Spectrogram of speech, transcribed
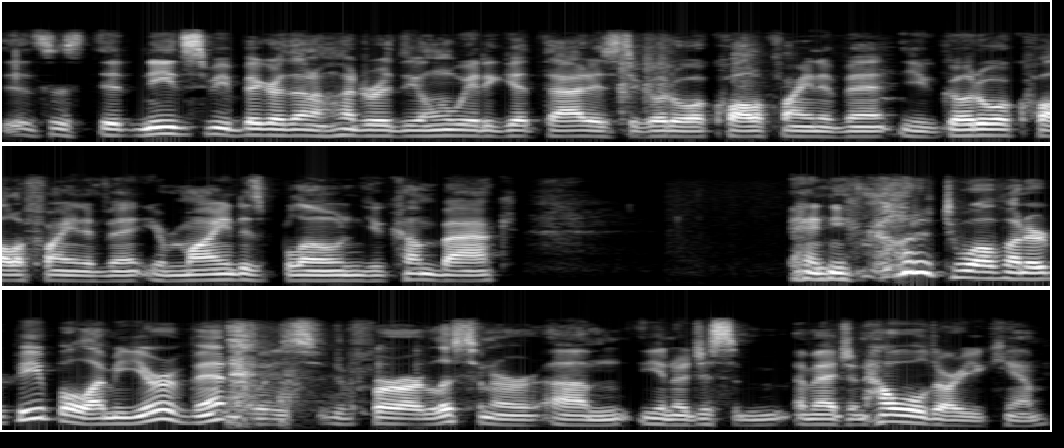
just, it needs to be bigger than 100. The only way to get that is to go to a qualifying event. You go to a qualifying event, your mind is blown. You come back, and you go to 1200 people i mean your event was for our listener um, you know just imagine how old are you cam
